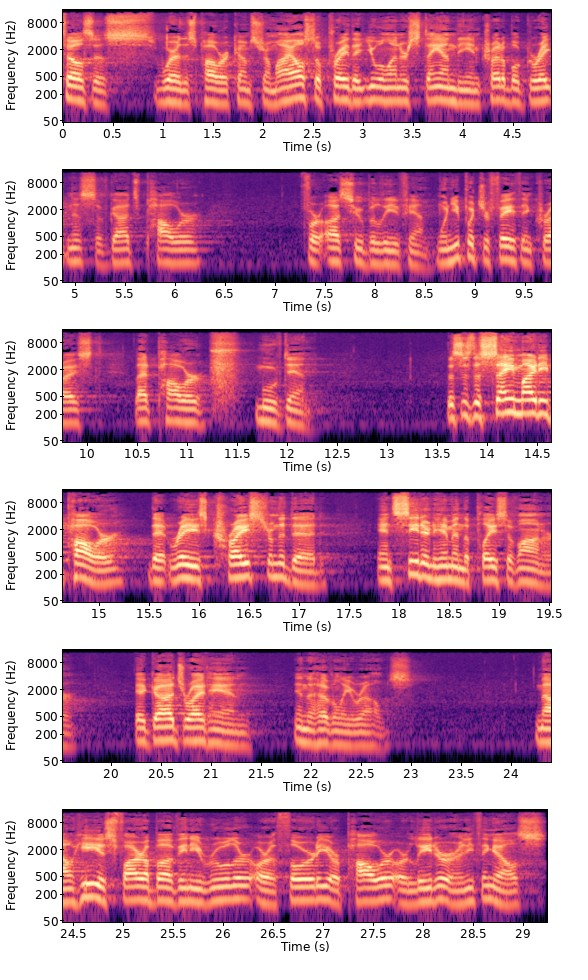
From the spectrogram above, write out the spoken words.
tells us where this power comes from. I also pray that you will understand the incredible greatness of God's power for us who believe Him. When you put your faith in Christ, that power moved in. This is the same mighty power that raised Christ from the dead and seated him in the place of honor at God's right hand in the heavenly realms. Now, he is far above any ruler or authority or power or leader or anything else,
